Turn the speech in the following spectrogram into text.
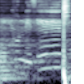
con ese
